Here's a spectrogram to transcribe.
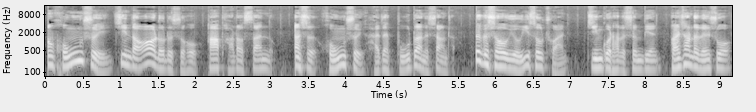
当洪水进到二楼的时候，他爬到三楼，但是洪水还在不断的上涨。这个时候，有一艘船经过他的身边，船上的人说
